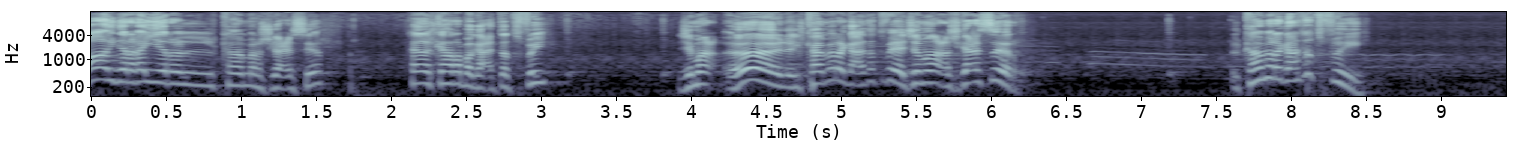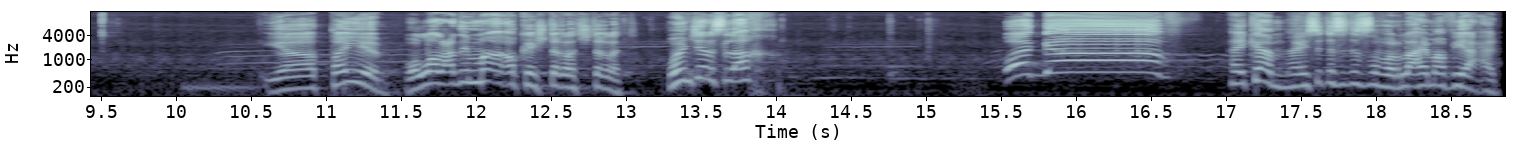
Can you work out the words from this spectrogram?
آه أقدر أغير الكاميرا. إيش قاعد يصير؟ كان الكهرباء قاعد تطفي. يا جماعة إيه الكاميرا قاعد تطفي يا جماعة. إيش قاعد يصير؟ الكاميرا قاعد تطفي. يا طيب. والله العظيم ما okay اشتغلت اشتغلت. وين جلس الأخ؟ وقف! هي كم؟ هي 6 6 0 لا هي ما في أحد.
